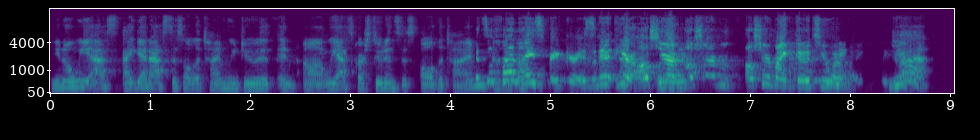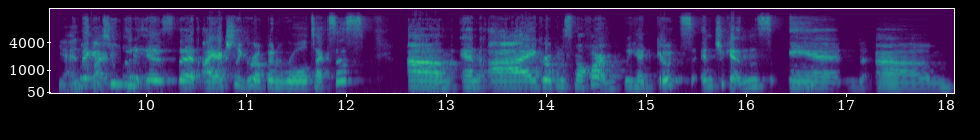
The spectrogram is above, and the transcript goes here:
you know, we ask. I get asked this all the time. We do it, and uh, we ask our students this all the time. It's a fun icebreaker, isn't it? Here, I'll share. I'll share. I'll share my go-to one. Okay. while you think about it. Yeah. My go-to one is that I actually grew up in rural Texas, um, and I grew up on a small farm. We had goats and chickens, and um,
